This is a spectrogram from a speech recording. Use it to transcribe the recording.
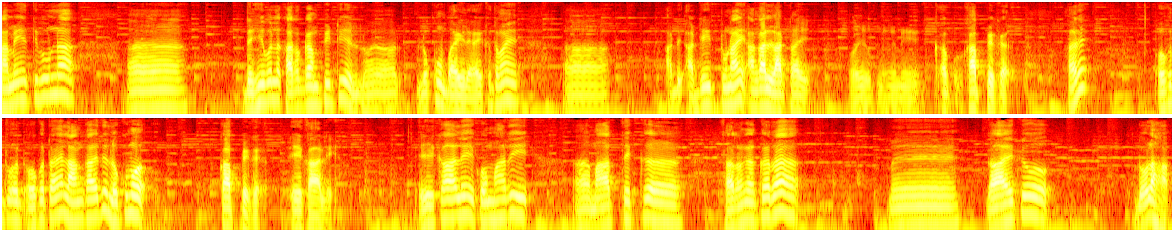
නමේ තිබුණ දෙහිවල කරගම්පිටිය ලොකු බයිල. එක තමයි අඩි තුනයි අඟල් ලටයි කප් එක. හරි? ඕක තමයි ලංකායිත ලොකුම කප් එක ඒ කාලේ. ඒ කාලේ කොමහරි මාත් එක්ක සරඟ කරා මේ ගායකෝ දොළහක්.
